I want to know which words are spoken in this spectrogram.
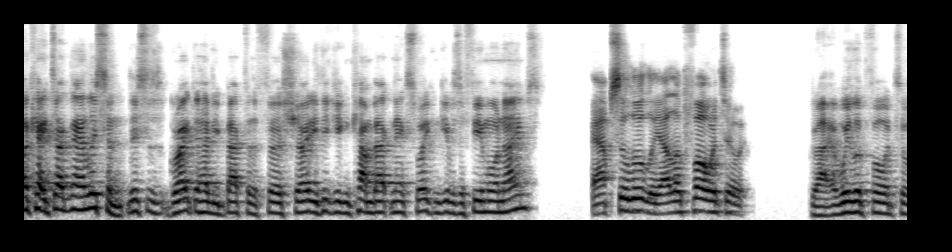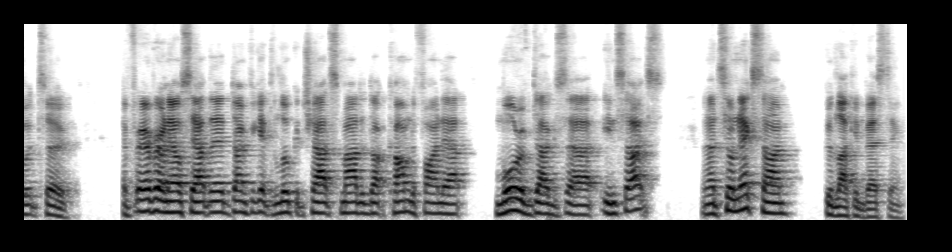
Okay, Doug. Now listen, this is great to have you back for the first show. Do you think you can come back next week and give us a few more names? Absolutely. I look forward to it. Great. And we look forward to it too. And for everyone else out there, don't forget to look at chartsmarter.com to find out more of Doug's uh, insights. And until next time, good luck investing.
